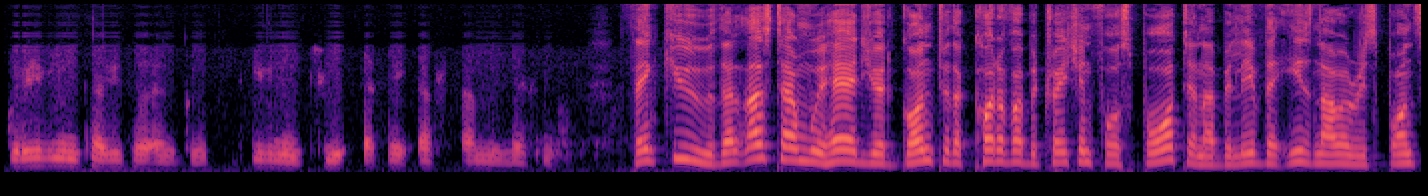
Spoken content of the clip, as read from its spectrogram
Good evening, Thabiso, and good evening to SAFM listeners. Thank you. The last time we heard, you had gone to the Court of Arbitration for Sport, and I believe there is now a response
